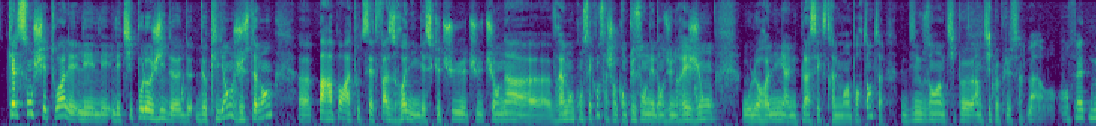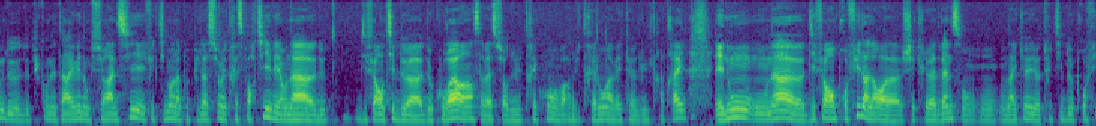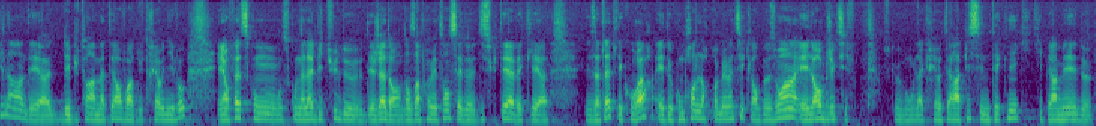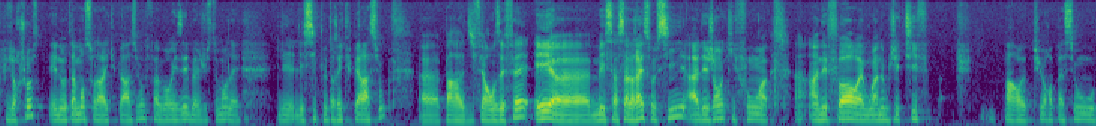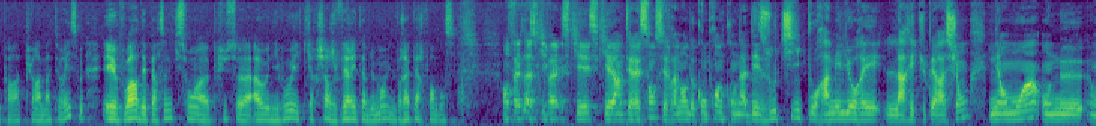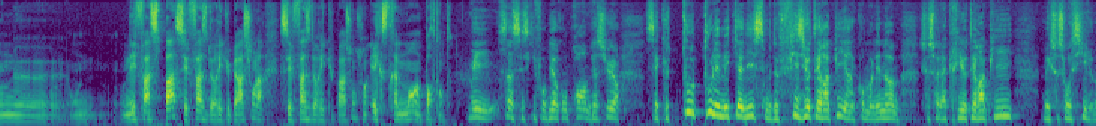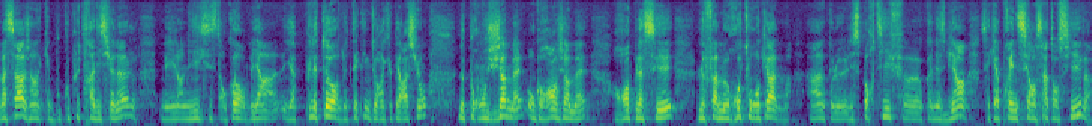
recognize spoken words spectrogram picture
Quelles sont chez toi les, typologies de, clients justement euh, par rapport à toute cette phase running? Est-ce que tu, en as euh, vraiment conséquence, sachant qu'en plus on est dans une région où le running a une place extrêmement importante? Dis-nous-en un petit peu, un petit peu plus. Bah, en fait, nous, depuis qu'on est arrivé donc, sur Annecy, effectivement la population est très sportive et on a de, différents types de, coureurs. Hein. Ça va sur du très court, voire du très long avec euh, du ultra trail. Et nous, on a différents profils. Alors chez Cryo Advance, on, accueille tout type de profils, hein, des débutants amateurs, voire du très haut niveau. Et en fait, ce qu'on a l'habitude déjà dans, un premier temps, c'est de discuter avec les, euh, les, athlètes, les coureurs, et de comprendre leurs problématiques, leurs besoins et leurs objectifs. Parce que bon, la cryothérapie, c'est une technique qui permet de plusieurs choses, et notamment sur la récupération, de favoriser bah, justement les, cycles de récupération euh, par différents effets. Et, euh, mais ça s'adresse aussi à des gens qui font un, effort ou un objectif par pure passion ou par pur amateurisme, et voir des personnes qui sont plus à haut niveau et qui recherchent véritablement une vraie performance. En fait, là, ce qui, est, intéressant, c'est vraiment de comprendre qu'on a des outils pour améliorer la récupération. Néanmoins, on n'efface pas ces phases de récupération-là. Ces phases de récupération sont extrêmement importantes. Oui, ça c'est ce qu'il faut bien comprendre, bien sûr. C'est que tous les mécanismes de physiothérapie, hein, comme on les nomme, que ce soit la cryothérapie, mais que ce soit aussi le massage, hein, qui est beaucoup plus traditionnel, mais il en existe encore bien, il y a pléthore de techniques de récupération, ne pourront jamais, au grand jamais, remplacer le fameux retour au calme, hein, que les sportifs euh, connaissent bien, c'est qu'après une séance intensive,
